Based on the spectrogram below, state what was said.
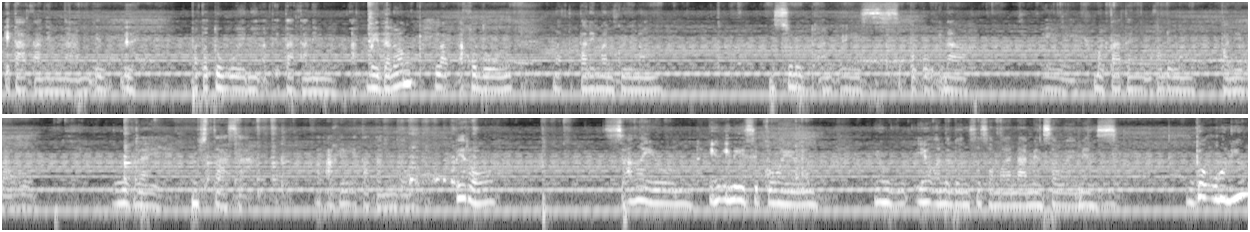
itatanim namin. Eh, eh, patutubuin yun at itatanim. At may dalawang plot ako doon na tataniman ko yun ng sunod ano is sa pag-uwi na eh, magtatanim ako doon ng panibago. Gulay, mustasa ang aking itatanim doon. Pero sa ngayon, yung iniisip ko ngayon, yung, yung ano doon sa sama namin sa women's, doon yung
